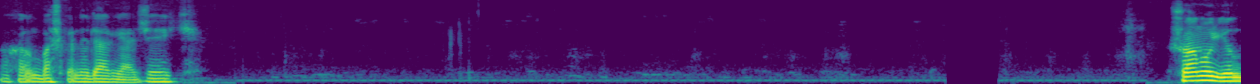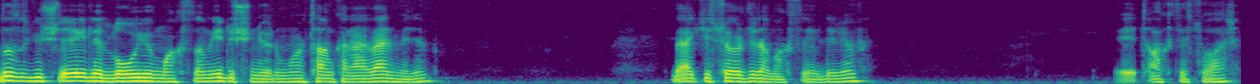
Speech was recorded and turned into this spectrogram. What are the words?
Bakalım başka neler gelecek. Şu an o yıldız güçleriyle Low'yu maxlamayı düşünüyorum ama tam karar vermedim. Belki Surge'ü de maxlayabilirim. Evet aksesuar.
